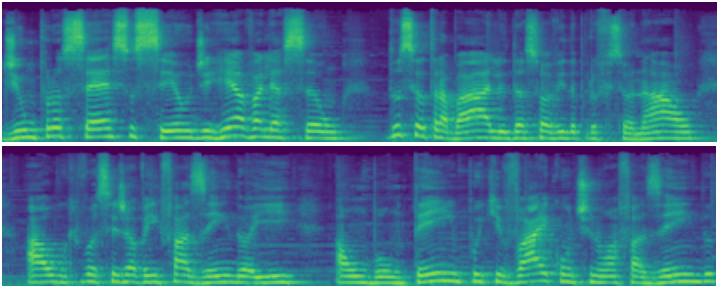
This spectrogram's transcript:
de um processo seu de reavaliação do seu trabalho, da sua vida profissional, algo que você já vem fazendo aí há um bom tempo e que vai continuar fazendo,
